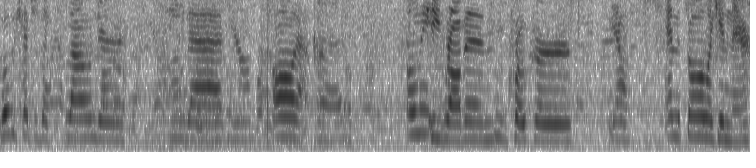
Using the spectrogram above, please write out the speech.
what we catch is like flounder, sea bass, all that kind of stuff. Only Sea it's- robins, hmm. croakers. yeah, and it's all like in there.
